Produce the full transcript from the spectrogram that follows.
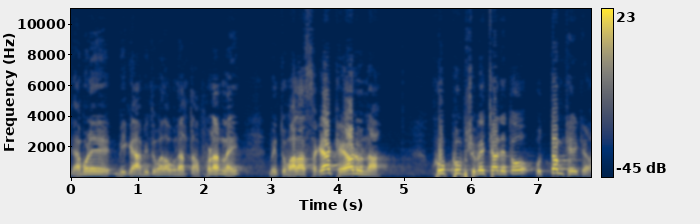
त्यामुळे मी काय आम्ही तुम्हाला उन्हात तापवणार नाही. मी तुम्हाला सगळ्या खेळाडूंना खूप खूप शुभेच्छा देतो. उत्तम खेळ खेळा.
